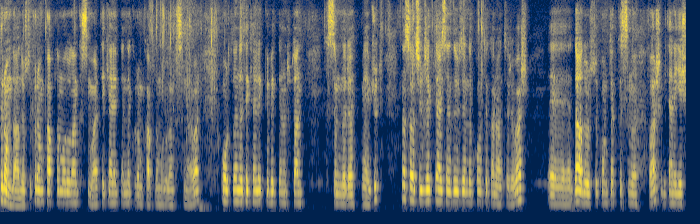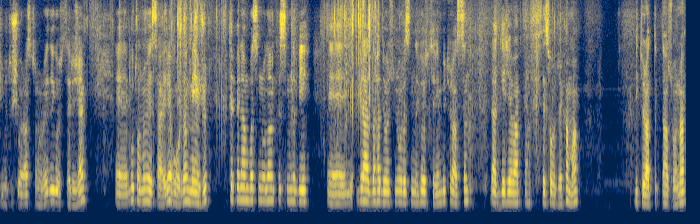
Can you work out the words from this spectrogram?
krom daha doğrusu krom kaplamalı olan kısmı var. Tekerleklerinde krom kaplamalı olan kısımlar var. Ortalarında tekerlek göbeklerini tutan kısımları mevcut. Nasıl açılacak derseniz de üzerinde kontak anahtarı var. Ee, daha doğrusu kontak kısmı var. Bir tane yeşil bir tuşu var. Az sonra orayı da göstereceğim. Ee, butonu vesaire orada mevcut. Tepe lambasının olan kısmını bir e, biraz daha dönsün orasını da göstereyim. Bir tur atsın. Biraz gece vakti hafif ses olacak ama bir tur attıktan sonra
